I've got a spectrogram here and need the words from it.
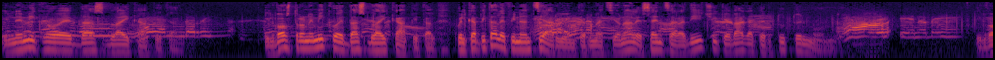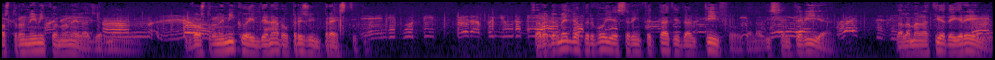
Il nemico è Das Bly Capital. Il vostro nemico è Das Bly Capital, quel capitale finanziario internazionale senza radici che vaga per tutto il mondo. Il vostro nemico non è la Germania. Il vostro nemico è il denaro preso in prestito. Sarebbe meglio per voi essere infettati dal tifo, dalla dissenteria, dalla malattia dei reni,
